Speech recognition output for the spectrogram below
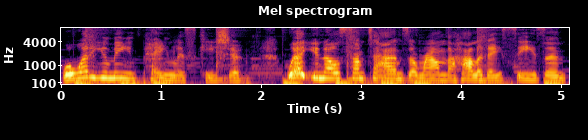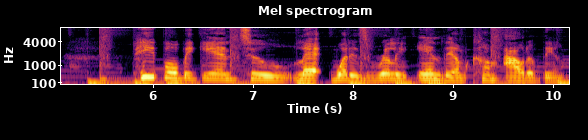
Well, what do you mean painless, Keisha? Well, you know, sometimes around the holiday season, people begin to let what is really in them come out of them.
